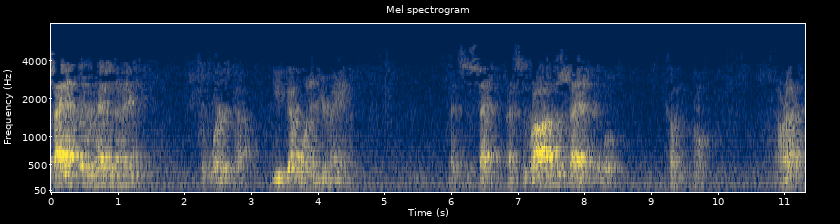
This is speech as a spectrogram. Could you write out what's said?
staff they would have in their hand? The Word of God. You've got one in your hand. That's the staff. That's the rod of the staff that will come. All right?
